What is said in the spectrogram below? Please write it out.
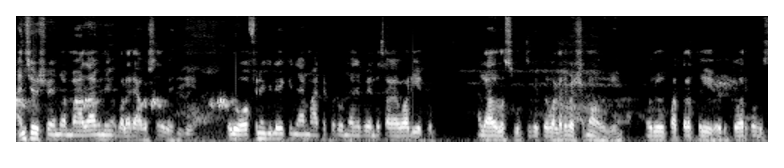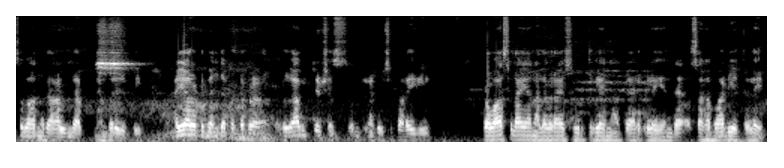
അതിനുശേഷം എന്റെ മാതാവിന് വളരെ അവശത വരികയും ഒരു ഓഫനേജിലേക്ക് ഞാൻ മാറ്റപ്പെടുമെന്ന് പറഞ്ഞപ്പോൾ എന്റെ സഹപാഠിയേക്കും അല്ലാതുള്ള സുഹൃത്തുക്കൾക്ക് വളരെ വിഷമമാവുകയും ഒരു പത്രത്തിൽ ഒരു തോർപ്പ് പുസ്തകം ഒരാളുടെ നമ്പർ കിട്ടി. അയാളോട്ട് ബന്ധപ്പെട്ടപ്പോഴാണ് റിഹാബിലിറ്റേഷൻ സെന്ററിനെ കുറിച്ച് പറയുകയും പ്രവാസികളായ നല്ലവരായ സുഹൃത്തുക്കളെയും നാട്ടുകാർക്കളെയും എന്റെ സഹപാഠികളെയും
